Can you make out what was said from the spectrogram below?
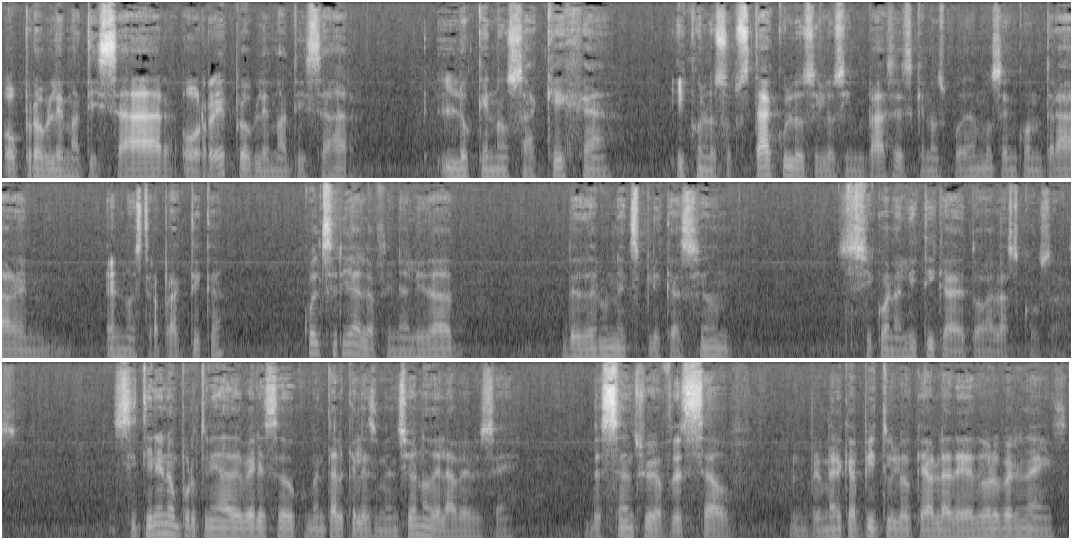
o problematizar o reproblematizar lo que nos aqueja y con los obstáculos y los impases que nos podemos encontrar en, en nuestra práctica? ¿Cuál sería la finalidad de dar una explicación psicoanalítica de todas las cosas? Si tienen oportunidad de ver ese documental que les menciono de la BBC, The Century of the Self, el primer capítulo que habla de Edward Bernays,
